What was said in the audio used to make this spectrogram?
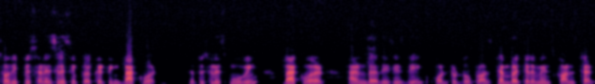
So the piston is reciprocating backward. The piston is moving backward and uh, this is the 1 to 2 process. Temperature remains constant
